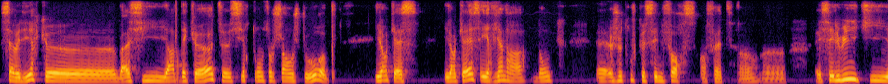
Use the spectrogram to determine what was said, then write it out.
Ça veut dire que bah, s'il rate des cuts, s'il retourne sur le change tour, il encaisse. Il encaisse et il reviendra. Donc, euh, je trouve que c'est une force, en fait. Hein. Euh, et c'est lui qui,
